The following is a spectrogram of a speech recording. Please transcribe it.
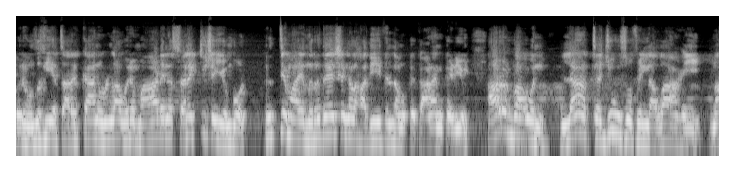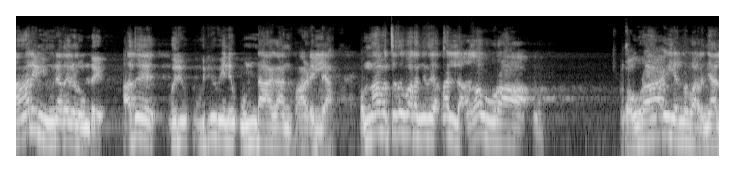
ഒരു ഉദുഹിയെ തറുക്കാനുള്ള ഒരു മാടിനെ സെലക്ട് ചെയ്യുമ്പോൾ കൃത്യമായ നിർദ്ദേശങ്ങൾ ഹദീത്തിൽ നമുക്ക് കാണാൻ കഴിയും. നാല് ന്യൂനതകളുണ്ട്. അത് ഒരു ഉരുവിന് ഉണ്ടാകാൻ പാടില്ല. ഒന്നാമത്തത് പറഞ്ഞത് അല്ല ഗൗറാ. എന്ന് പറഞ്ഞാൽ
